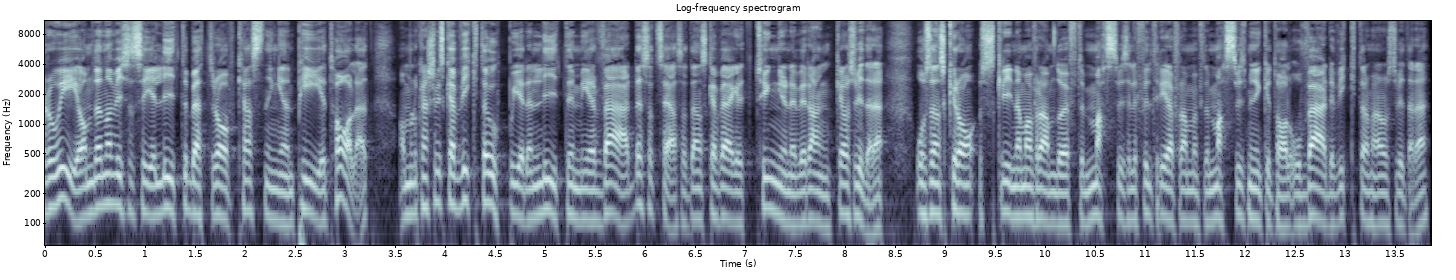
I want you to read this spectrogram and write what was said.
ROE, om den har visat sig ge lite bättre avkastning än P talet ja men då kanske vi ska vikta upp och ge den lite mer värde så att säga, så att den ska väga lite tyngre när vi rankar och så vidare. Och sen screenar man fram då efter massvis, eller filtrerar fram efter massvis med nyckeltal och värdevikta de här och så vidare.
